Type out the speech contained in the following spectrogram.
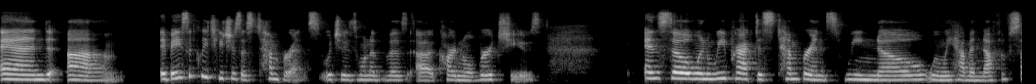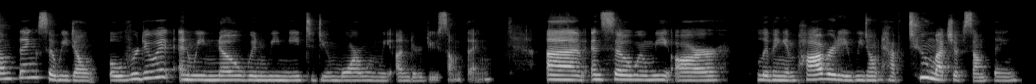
and um, it basically teaches us temperance, which is one of the uh, cardinal virtues. And so when we practice temperance, we know when we have enough of something, so we don't overdo it. And we know when we need to do more when we underdo something. Um, and so when we are living in poverty, we don't have too much of something,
